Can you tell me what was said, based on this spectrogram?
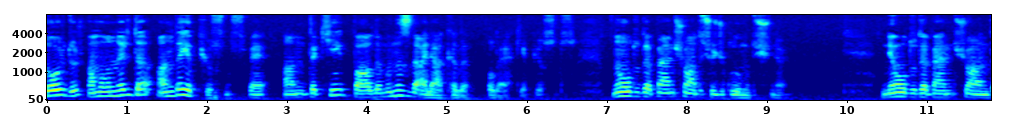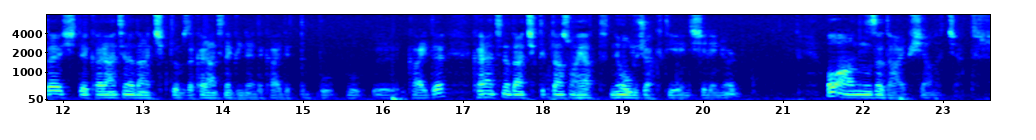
Doğrudur ama onları da anda yapıyorsunuz ve andaki bağlamınızla alakalı olarak yapıyorsunuz. Ne oldu da ben şu anda çocukluğumu düşünüyorum? Ne oldu da ben şu anda işte karantinadan çıktığımızda karantina günlerinde kaydettim bu, bu e, kaydı. Karantinadan çıktıktan sonra hayat ne olacak diye endişeleniyorum. O anınıza dair bir şey anlatacaktır.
